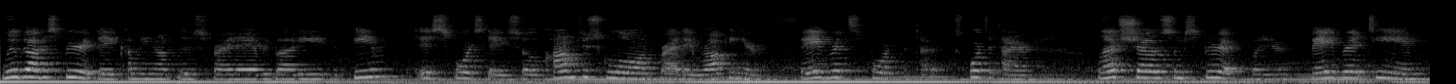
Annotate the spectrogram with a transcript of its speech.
We've got a Spirit Day coming up this Friday, everybody. The theme is Sports Day, so come to school on Friday rocking your favorite sport attire, sports attire. Let's show some spirit for your favorite team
